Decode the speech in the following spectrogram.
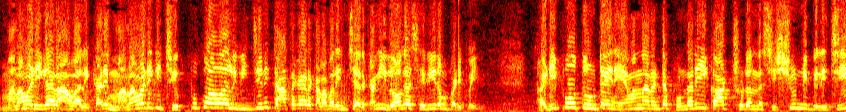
మనవడిగా రావాలి కానీ మనవడికి చెప్పుకోవాలి విద్యని తాతగారు కలవరించారు కానీ ఈలోగా శరీరం పడిపోయింది. పడిపోతుంటే ఆయన ఏమన్నారంటే పుండరీకాక్షుడన్న శిష్యుణ్ణి పిలిచి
